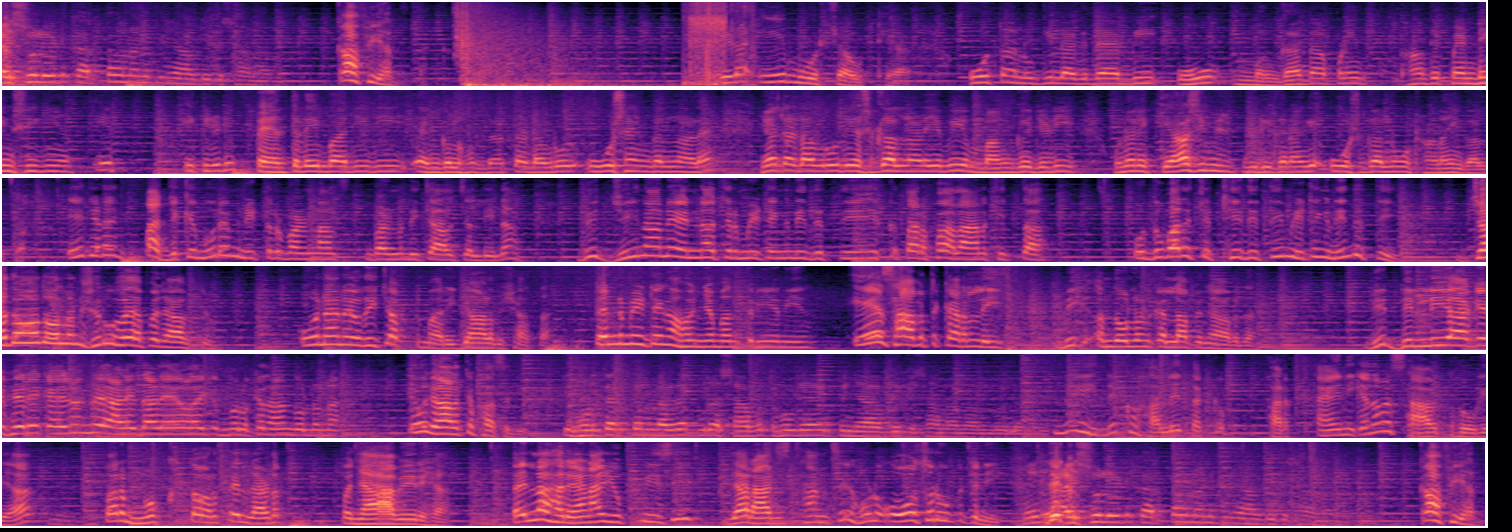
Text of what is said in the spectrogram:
Isolate ਕਰਤਾ ਉਹਨਾਂ ਨੇ ਪੰਜਾਬ ਦੇ ਕਿਸਾਨਾਂ ਨੂੰ। ਕਾਫੀ ਹੱਦ ਤੱਕ। ਜਿਹੜਾ ਇਹ ਮੋਰਚਾ ਉੱਠਿਆ ਉਹ ਤੁਹਾਨੂੰ ਕੀ ਲੱਗਦਾ ਹੈ ਵੀ ਉਹ ਮੰਗਾਂ ਤਾਂ ਆਪਣੀ ਥਾਂ ਤੇ ਪੈਂਡਿੰਗ ਸੀਗੀਆਂ? ਇਹ ਇੱਕ ਜਿਹੜੀ ਪੈਂਤੜੇਬਾਜ਼ੀ ਦੀ ਐਂਗਲ ਹੁੰਦਾ ਤੁਹਾਡਾ ਵਿਰੋਧ ਉਸ ਐਂਗਲ ਨਾਲ ਹੈ ਜਾਂ ਤੁਹਾਡਾ ਵਿਰੋਧ ਇਸ ਗੱਲ ਨਾਲ ਹੈ ਵੀ ਇਹ ਮੰਗ ਜਿਹੜੀ ਉਹਨਾਂ ਨੇ ਕਿਹਾ ਸੀ ਵੀ ਅਸੀਂ ਪੂਰੀ ਕਰਾਂਗੇ ਉਸ ਗੱਲ ਨੂੰ ਉਠਾਉਣਾ ਹੀ ਗਲਤ ਹੈ। ਇਹ ਜਿਹੜਾ ਭੱਜ ਕੇ ਮੂਹਰੇ ਮਿਨੀਸਟਰ ਬਣਨਾ ਬਣਨ ਦੀ ਚਾਲ ਚੱਲੀ ਨਾ ਵੀ ਜਿਨ੍ਹਾਂ ਨੇ ਇੰਨਾ ਚਿਰ ਮੀਟਿੰਗ ਨਹੀਂ ਦਿੱਤੀ ਇੱਕ ਤਰਫਾ ਐਲਾਨ ਕੀਤਾ ਉਦੋਂ ਬਾਅਦ ਚਿੱਠੀ ਦਿੱਤੀ ਮੀਟਿੰਗ ਨਹੀਂ ਦਿੱਤੀ। ਜਦੋਂ ਅੰਦੋਲਨ ਸ਼ੁਰੂ ਹੋਇਆ ਪੰਜਾਬ 'ਚ ਉਹਨਾਂ ਨੇ ਉਹਦੀ ਝਪਟ ਮਾਰੀ ਜਾਲ ਵਿਛਾਤਾ। ਤਿੰਨ ਮੀਟਿੰਗਾਂ ਹੋਈਆਂ ਮੰਤਰੀਆਂ ਦੀਆਂ। ਇਹ ਸਾਬਤ ਕਰਨ ਲਈ ਵੀ ਅੰਦੋਲਨ ਕੱਲਾ ਪੰਜਾਬ ਦਾ। ਵੀ ਦਿੱਲੀ ਆ ਕੇ ਫਿਰ ਇਹ ਕਹਿ ਦੇਣਗੇ ਆਲੇ ਦਾਲੇ ਵਾਲਾ ਮੁਲਕ ਦਾ ਅੰਦੋਲਨ ਆ। ਤੇ ਉਹ ਜਾਲ 'ਚ ਫਸ ਗਏ। ਤੇ ਹੁਣ ਤੱਕ ਤੁਹਾਨੂੰ ਲੱਗਦਾ ਪੂਰਾ ਸਾਬਤ ਹੋ ਗਿਆ ਹੈ ਪੰਜਾਬ ਦੇ ਕਿਸਾਨਾਂ ਦਾ ਅੰਦੋਲਨ? ਨਹੀਂ ਦੇਖੋ ਹਾਲੇ ਤੱਕ ਫ਼ਰਕ ਐ ਨਹੀਂ ਕਹਿੰਦਾ ਮੈਂ ਸਾਬਤ ਹੋ ਗਿਆ ਪਰ ਮੁੱਖ ਤੌਰ ਤੇ ਲੜ ਪੰਜਾਬ ਹੀ ਰਿਹਾ। ਪਹਿਲਾਂ ਹਰਿਆਣਾ ਯੂਪੀ ਸੀ ਜਾਂ ਰਾਜਸਥਾਨ ਸੀ ਹੁਣ ਉਸ ਰੂਪ ਚ ਨਹੀਂ। ਆਈਸੋਲੇਟ ਕਰਤਾ ਉਹਨਾਂ ਨੇ ਪੰਜਾਬ ਦੇ ਕਿਸਾਨਾਂ ਨੂੰ। ਕਾਫੀ ਹੱਦ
